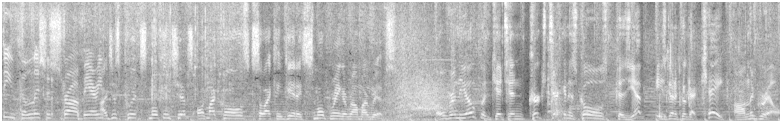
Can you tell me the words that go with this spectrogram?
these delicious strawberries. I just put smoking chips on my coals so I can get a smoke ring around my ribs. Over in the Oakland kitchen, Kirk's checking his coals because, yep, he's going to cook a cake on the grill.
